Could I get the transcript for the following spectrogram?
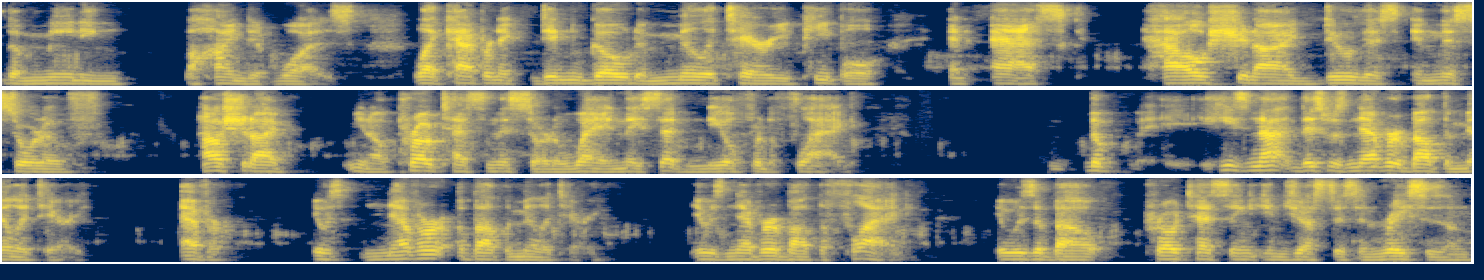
the meaning behind it was? Like Kaepernick didn't go to military people and ask, "How should I do this in this sort of? How should I, you know, protest in this sort of way?" And they said, "Kneel for the flag." The he's not. This was never about the military, ever. It was never about the military. It was never about the flag. It was about protesting injustice and racism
